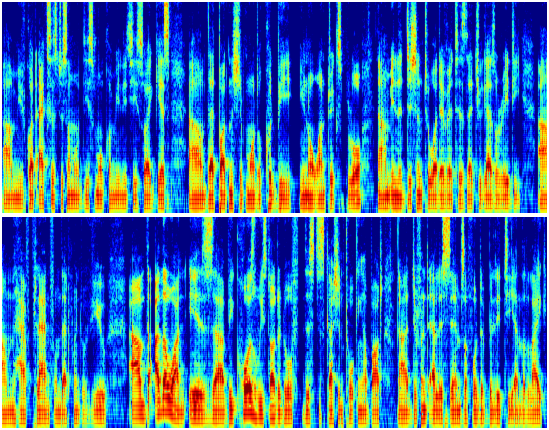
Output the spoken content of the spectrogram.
um, you've got access to some of these small communities. So I guess um, that partnership model could be, you know, one to explore um, in addition to whatever it is that you guys already um, have planned from that point of view. Um, the other one is uh, because we started off this discussion talking about uh, different LSMs, affordability, and the like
